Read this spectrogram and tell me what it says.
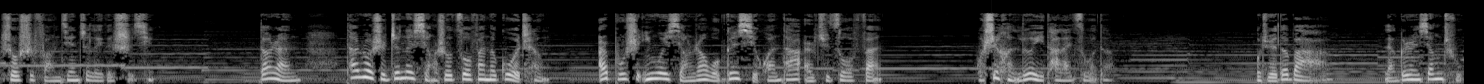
收拾房间之类的事情。当然，他若是真的享受做饭的过程。而不是因为想让我更喜欢他而去做饭，我是很乐意他来做的。我觉得吧，两个人相处，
